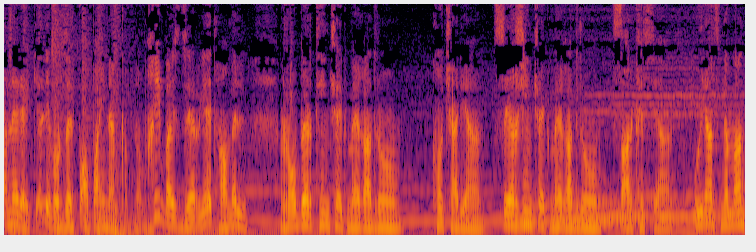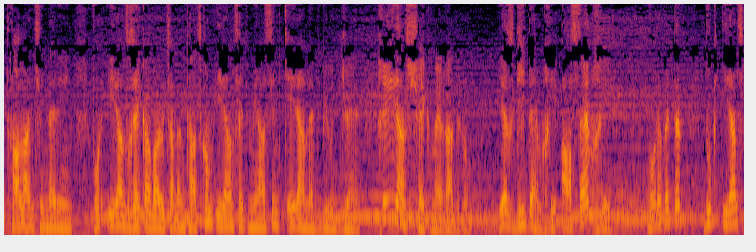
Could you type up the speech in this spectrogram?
կներեք, էլի որ ձեր papayin եմ կպնում։ Խի, բայց ձեռի հետ համել Ռոբերտին չեք մեղադրում, Քոչարյան, Սերժին չեք մեղադրում, Սարգսյան ու իրանց նման թալանչիներին, որ իրանց ղեկավարության ընթացքում իրանց հետ միասին կերան այդ բյուջեն։ Խի իրանց չեք մեղադրում։ Ես գիտեմ, խի, ասեմ, խի, որովհետև դուք իրանց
